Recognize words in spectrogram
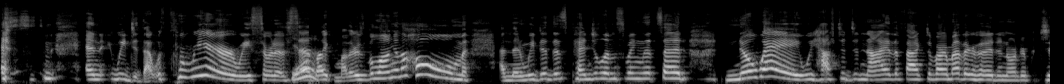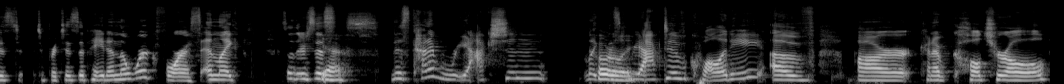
and, we did that with career we sort of yeah. said like mothers belong in the home and then we did this pendulum swing that said no way we have to deny the fact of our motherhood in order to participate in the workforce and like so there's this yes. this kind of reaction like totally. this reactive quality of our kind of cultural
